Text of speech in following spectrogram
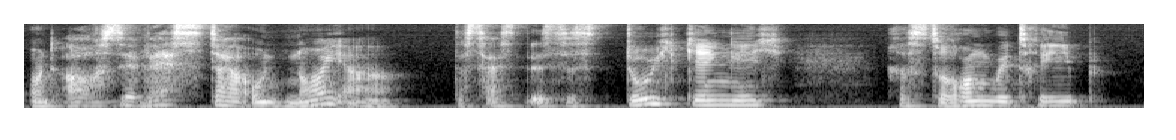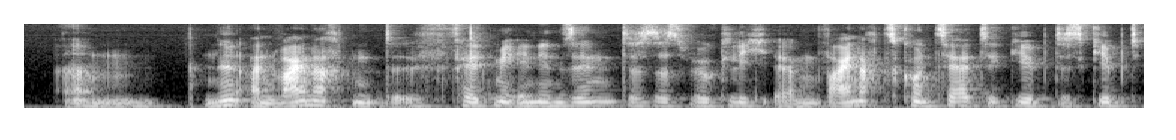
Und auch Silvester und Neujahr. Das heißt, es ist durchgängig Restaurantbetrieb. Ähm, ne, an Weihnachten fällt mir in den Sinn, dass es wirklich ähm, Weihnachtskonzerte gibt. Es gibt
